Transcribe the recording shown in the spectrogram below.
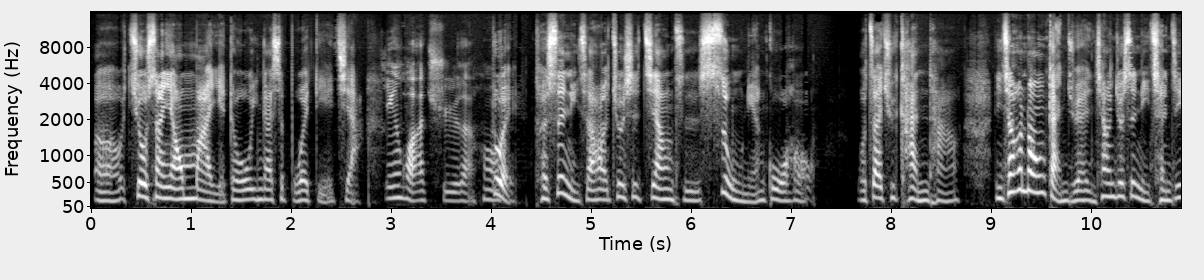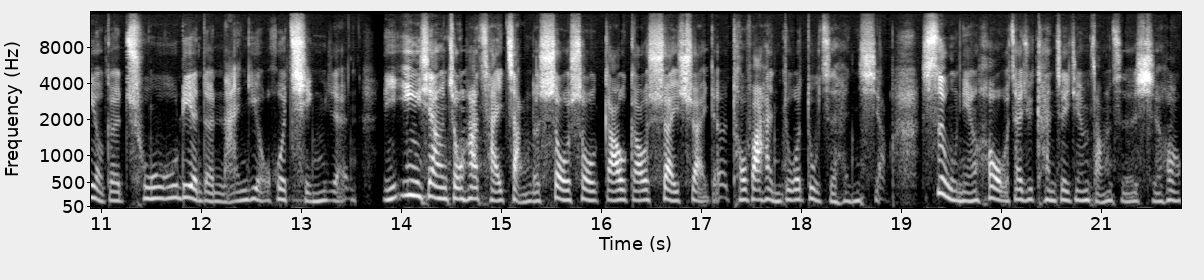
呃，就算要卖，也都应该是不会跌价。金华区了，对。可是你知道，就是这样子，四五年过后。我再去看他，你知道那种感觉很像，就是你曾经有个初恋的男友或情人，你印象中他才长得瘦瘦高高帅帅的，头发很多，肚子很小。四五年后我再去看这间房子的时候，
